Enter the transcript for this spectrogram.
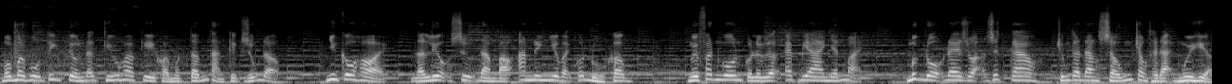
Một mật vụ tinh tường đã cứu Hoa Kỳ khỏi một tấm thảm kịch rúng động. Nhưng câu hỏi là liệu sự đảm bảo an ninh như vậy có đủ không? Người phát ngôn của lực lượng FBI nhấn mạnh, mức độ đe dọa rất cao, chúng ta đang sống trong thời đại nguy hiểm.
